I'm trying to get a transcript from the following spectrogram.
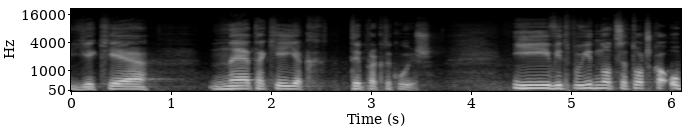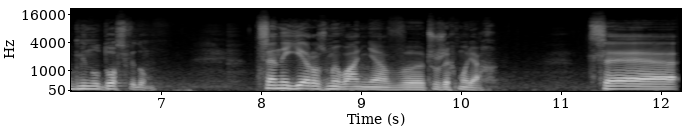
яке не таке, як ти практикуєш. І відповідно це точка обміну досвідом. Це не є розмивання в чужих морях, це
